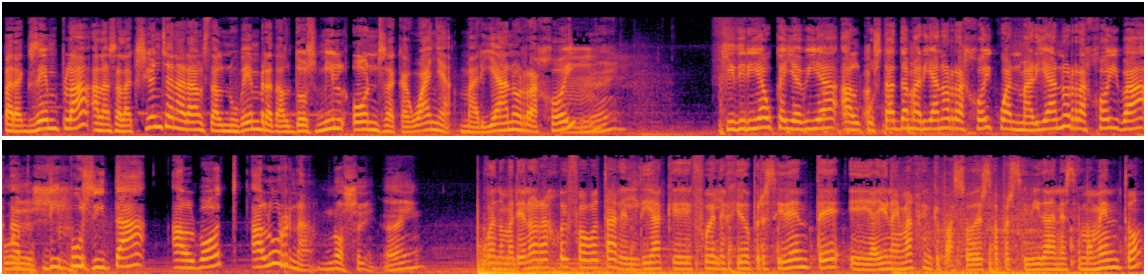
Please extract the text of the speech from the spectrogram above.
Per exemple, a les eleccions generals del novembre del 2011 que guanya Mariano Rajoy, mm. qui diríeu que hi havia al costat de Mariano Rajoy quan Mariano Rajoy va Pues- a dipositar el vot a l'urna? No sé, ¿eh? Cuando Mariano Rajoy fue a votar el día que fue elegido presidente, eh, hay una imagen que pasó desapercibida en ese momento,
